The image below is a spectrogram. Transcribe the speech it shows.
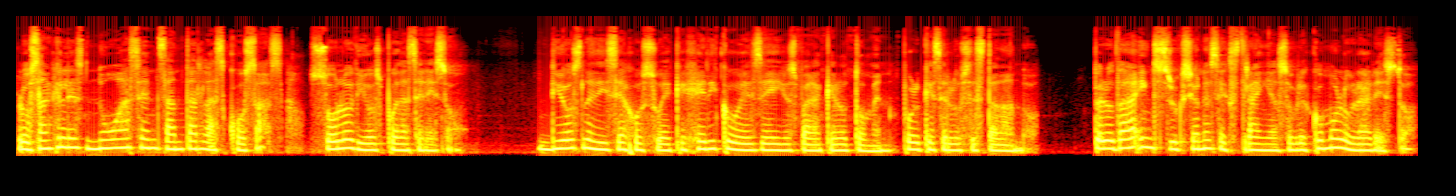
Los ángeles no hacen santas las cosas, solo Dios puede hacer eso. Dios le dice a Josué que Jericó es de ellos para que lo tomen, porque se los está dando pero da instrucciones extrañas sobre cómo lograr esto.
